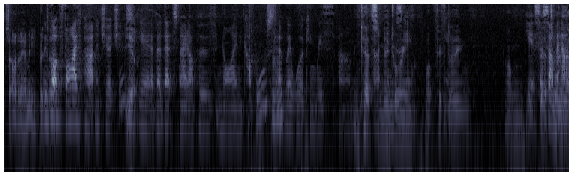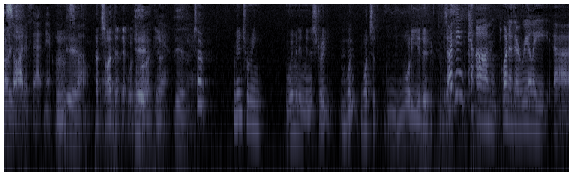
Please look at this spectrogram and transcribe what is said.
so- I don't know how many, but We've um, got five partner churches. Yep. Mm-hmm. Yeah, but that's made up of nine couples that we're working with. Um, and Kath's uh, in the mentoring, scheme. What, 15? Um, Yeah, so some 28. outside of that network as Yeah. well. outside that network, Yeah. right? Yeah. Yeah. yeah. So, mentoring women in ministry. What, what's it? What do you do? So I think um, one of the really uh,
